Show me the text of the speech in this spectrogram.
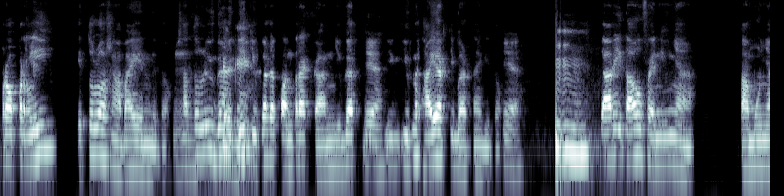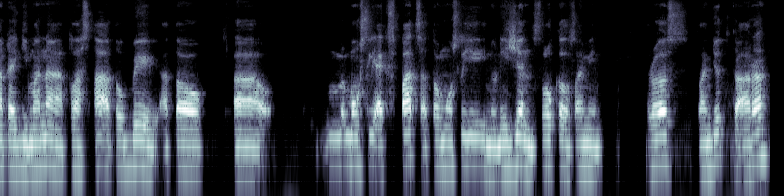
properly itu lo harus ngapain gitu. Hmm. Satu lu you got a Oke. gig, you got a contract kan, you got Iya. you, you got hired ibaratnya gitu Mm-mm. cari tahu venue-nya. Tamunya kayak gimana, kelas A atau B, atau uh, mostly expats atau mostly Indonesians, locals, I mean. Terus lanjut ke arah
